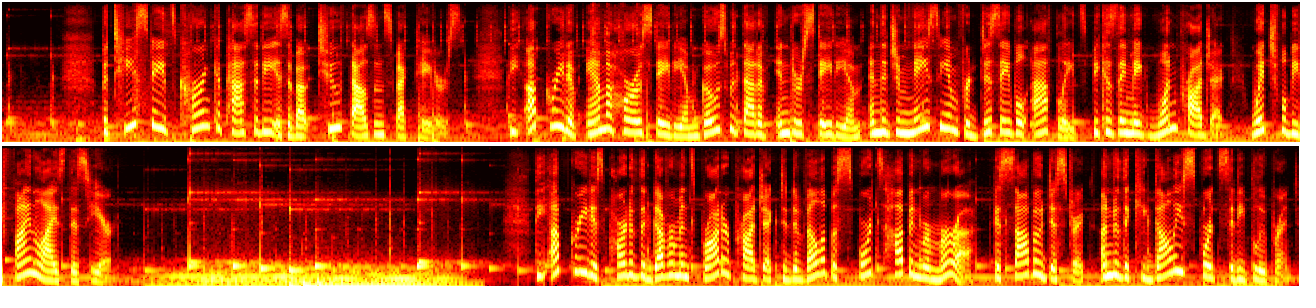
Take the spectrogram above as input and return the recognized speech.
Petit Stade's current capacity is about 2,000 spectators. The upgrade of Amahoro Stadium goes with that of Indoor Stadium and the Gymnasium for Disabled Athletes because they make one project, which will be finalized this year. The upgrade is part of the government's broader project to develop a sports hub in Remera, Gasabo district, under the Kigali Sports City Blueprint.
